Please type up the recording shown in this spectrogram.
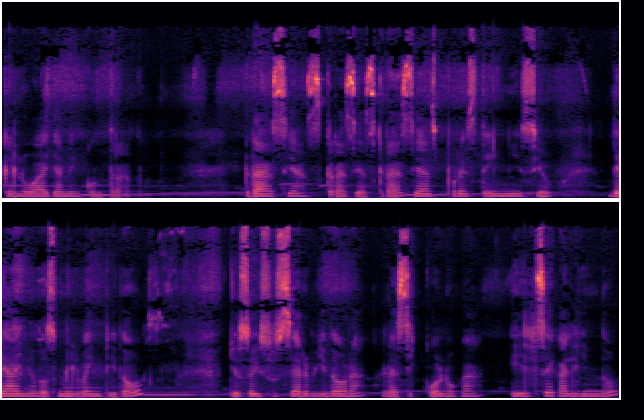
que lo hayan encontrado. Gracias, gracias, gracias por este inicio de año 2022. Yo soy su servidora, la psicóloga Ilse Galindo,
